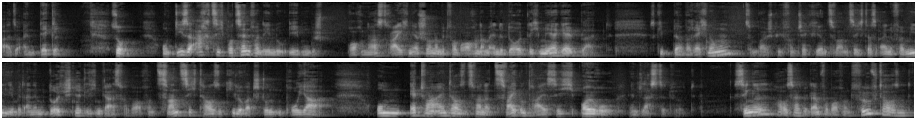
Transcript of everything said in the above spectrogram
also ein Deckel. So, und diese 80 Prozent, von denen du eben gesprochen hast, reichen ja schon, damit Verbrauchern am Ende deutlich mehr Geld bleibt. Es gibt da Berechnungen, zum Beispiel von Check24, dass eine Familie mit einem durchschnittlichen Gasverbrauch von 20.000 Kilowattstunden pro Jahr um etwa 1232 Euro entlastet wird. Single-Haushalt mit einem Verbrauch von 5000 ähm,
